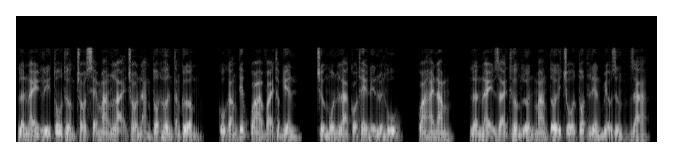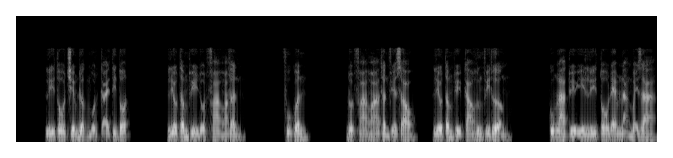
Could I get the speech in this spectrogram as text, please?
lần này lý tô thưởng cho sẽ mang lại cho nàng tốt hơn tăng cường, cố gắng tiếp qua vài thập niên trưởng môn là có thể đến luyện hư. Qua hai năm, lần này giải thưởng lớn mang tới chỗ tốt liền biểu dưng ra. Lý tô chiếm được một cái tin tốt. Liêu tâm thủy đột phá hóa thần. Phu quân đột phá hóa thần phía sau liêu tâm thủy cao hứng phi thường. Cũng là tùy ý lý tô đem nàng bày ra.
